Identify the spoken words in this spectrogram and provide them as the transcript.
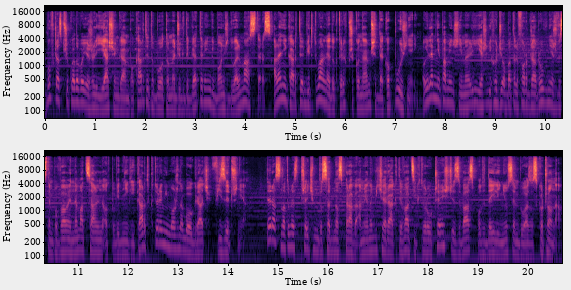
Wówczas przykładowo, jeżeli ja sięgałem po karty, to było to Magic the Gathering bądź Duel Masters, ale nie karty wirtualne, do których przekonałem się deko później. O ile mnie pamięć nie myli, jeżeli chodzi o Battleforge'a, również występowały namacalne odpowiedniki kart, którymi można było grać fizycznie. Teraz natomiast przejdźmy do sedna sprawy, a mianowicie reaktywacji, którą część z Was pod Daily Newsem była zaskoczona.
